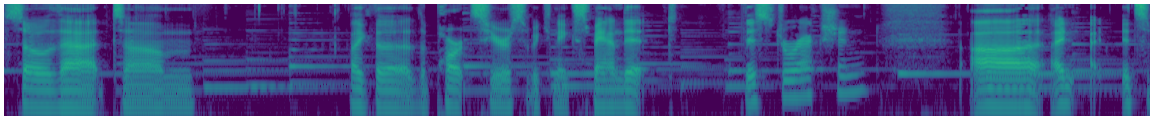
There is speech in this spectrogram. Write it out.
so that um, like the the parts here so we can expand it this direction. Uh, I, it's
